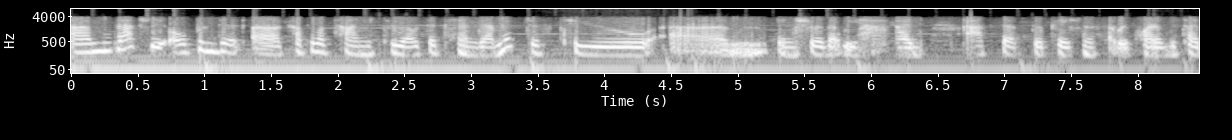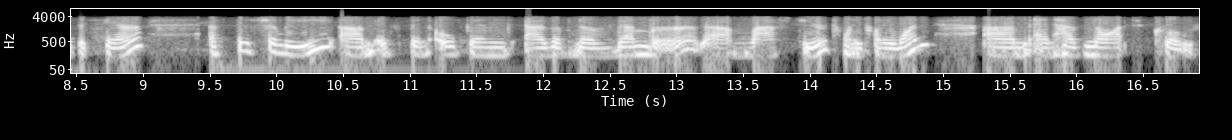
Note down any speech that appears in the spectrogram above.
Um, we've actually opened it a couple of times throughout the pandemic just to um, ensure that we had access for patients that required this type of care. Officially, um, it's been opened as of November um, last year, 2021, um, and has not closed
